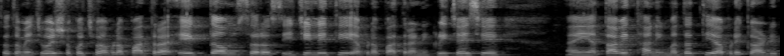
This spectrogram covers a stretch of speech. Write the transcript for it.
તો તમે જોઈ શકો છો, આપણા પાત્રા એકદમ સરસ ઇઝીલીથી આપણા પાત્રા નીકળી જાય છે. અહીંયા તાવીથાની મદદથી આપણે કાઢી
